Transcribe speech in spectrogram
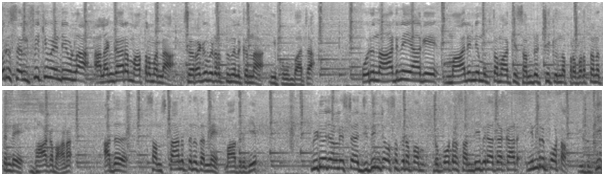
ഒരു സെൽഫിക്ക് വേണ്ടിയുള്ള അലങ്കാരം മാത്രമല്ല ചിറക് വിടർത്തി നിൽക്കുന്ന ഈ പൂമ്പാറ്റ. ഒരു നാടിനെയാകെ മാലിന്യമുക്തമാക്കി സംരക്ഷിക്കുന്ന പ്രവർത്തനത്തിന്റെ ഭാഗമാണ്. അത് സംസ്ഥാനത്തിന് തന്നെ മാതൃകയും. വീഡിയോ ജേർണലിസ്റ്റ് ജിതിൻ ജോസഫിനൊപ്പം reporter Sandeep Rajakkad. In reporter Idukki.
